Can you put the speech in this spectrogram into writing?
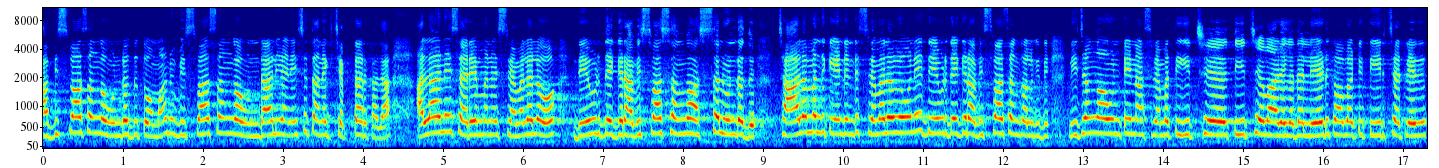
అవిశ్వాసంగా ఉండొద్దు తోమా నువ్వు విశ్వాసంగా ఉండాలి అనేసి తనకి చెప్తారు కదా. అలానే సరే మన శ్రమలలో దేవుడి దగ్గర అవిశ్వాసంగా అస్సలు ఉండొద్దు. చాలామందికి ఏంటంటే శ్రమలలోనే దేవుడి దగ్గర అవిశ్వాసం కలుగుద్ది. నిజంగా ఉంటే నా శ్రమ తీర్చే తీర్చేవాడే కదా లేడు కాబట్టి తీర్చట్లేదు.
